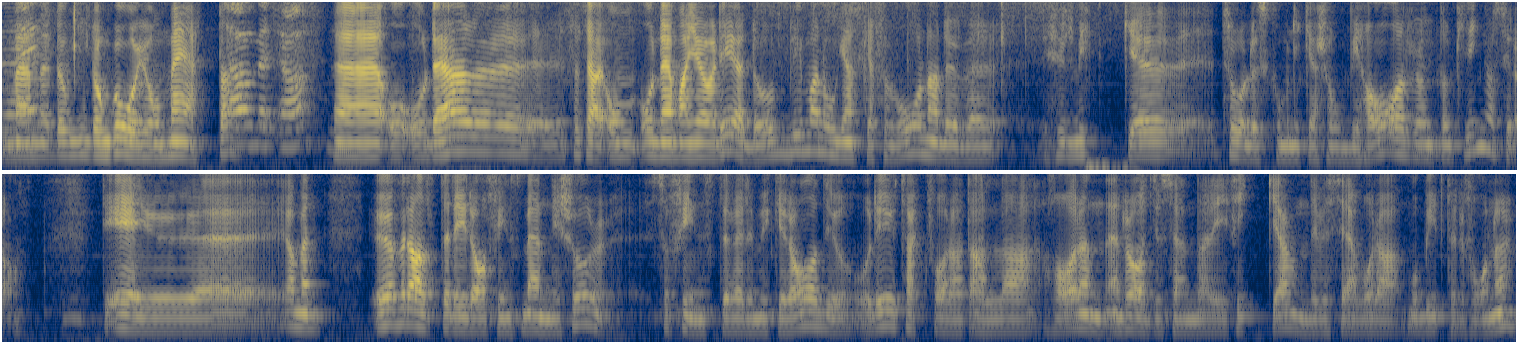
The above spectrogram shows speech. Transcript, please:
Nej. men de, de går ju att mäta. Ja, men, ja. Eh, och, och, där, så att säga, om, och när man gör det då blir man nog ganska förvånad över hur mycket trådlös kommunikation vi har runt omkring oss idag. Det är ju, ja men överallt där det idag finns människor så finns det väldigt mycket radio och det är ju tack vare att alla har en, en radiosändare i fickan, det vill säga våra mobiltelefoner.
